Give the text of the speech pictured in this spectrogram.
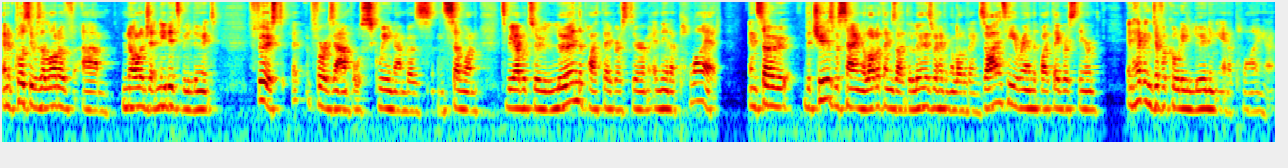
And of course, there was a lot of um, knowledge that needed to be learnt. First, for example, square numbers and so on, to be able to learn the Pythagoras theorem and then apply it and so the tutors were saying a lot of things like the learners were having a lot of anxiety around the Pythagoras theorem and having difficulty learning and applying it.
